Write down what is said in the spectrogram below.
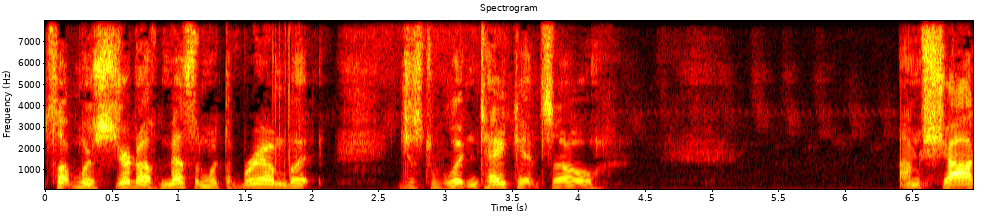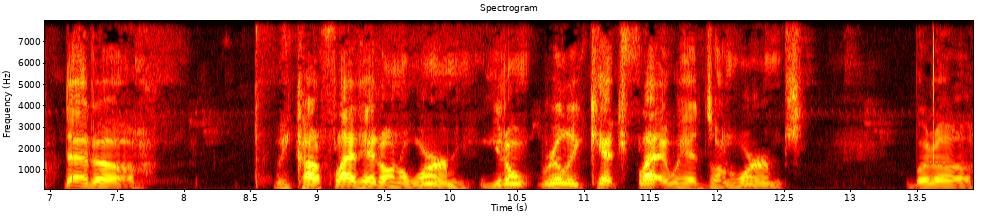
something was sure enough messing with the brim, but just wouldn't take it. So I'm shocked that uh we caught a flathead on a worm. You don't really catch flatheads on worms. But uh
